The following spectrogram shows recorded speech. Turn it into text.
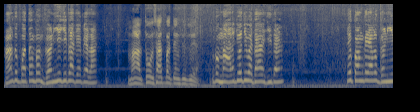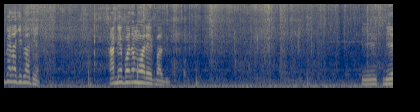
હાર તો પતંગ પણ ગણીએ જેટલા થયા પેલા. માર તો સાત પતંગ છે જોયા. તો પણ મારે જોતી વધારે જીતણ એ કામ કરી આપણે ગણીએ પેલા જેટલા થયા આ બે પતંગ હોરે એક બાજુ. એક બે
